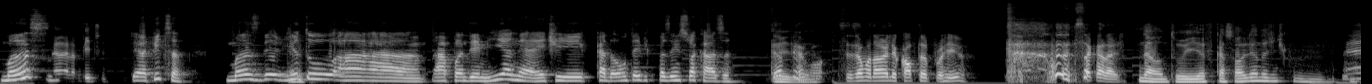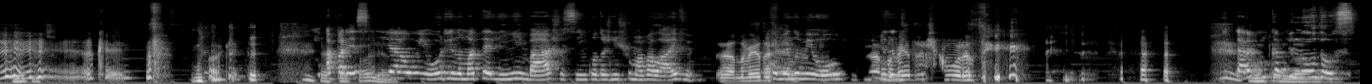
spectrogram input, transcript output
Mas Não, era pizza. Era pizza? Mas devido à à pandemia, né, a gente, cada um teve que fazer em sua casa. tem uma é. pergunta. Vocês iam mandar um helicóptero pro Rio? Sacanagem. Não, tu ia ficar só olhando a gente. ok. Olhando. Aparecia o Yuri numa telinha embaixo, assim, enquanto a gente filmava live, É, no meio do, comendo miojo. é, no meio do escuro, assim. Cara com cup noodles.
